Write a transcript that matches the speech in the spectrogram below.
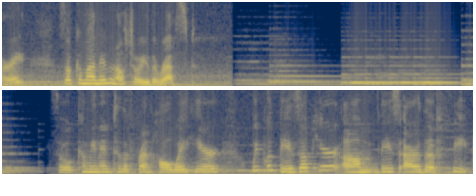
All right, so come on in and I'll show you the rest. So coming into the front hallway here, we put these up here. Um, these are the feet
